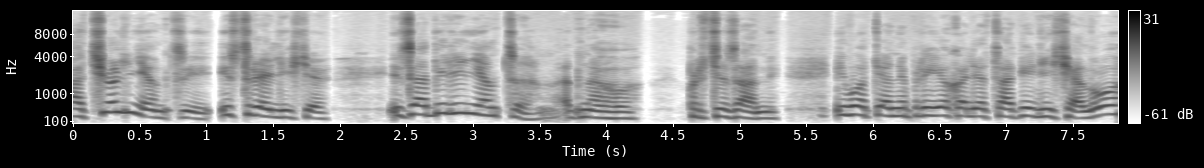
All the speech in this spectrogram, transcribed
адсюль немцы і стрэліся і забілі немца аднаго партизаны і вот яны прыехалі цапілі сяло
